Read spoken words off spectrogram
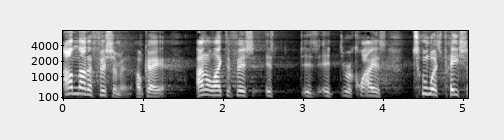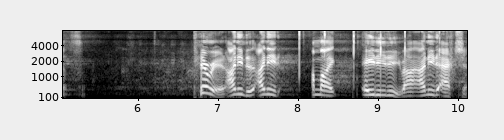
I'm not a fisherman, okay? I don't like to fish. It, it, it requires too much patience. Period. I need to, I need, I'm like ADD, right? I need action.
